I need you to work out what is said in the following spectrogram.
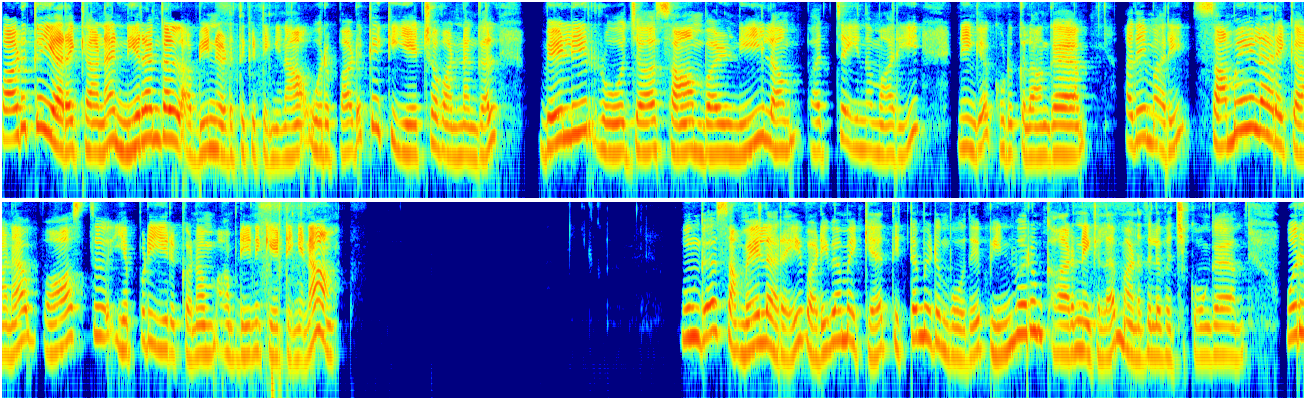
படுக்கை அறைக்கான நிறங்கள் அப்படின்னு எடுத்துக்கிட்டிங்கன்னா ஒரு படுக்கைக்கு ஏற்ற வண்ணங்கள் வெளிர் ரோஜா, சாம்பல், நீலம், பச்சை இந்த மாதிரி நீங்கள் கொடுக்கலாங்க அதே மாதிரி சமையலறைக்கான வாஸ்து எப்படி இருக்கணும் அப்படின்னு கேட்டிங்கன்னா உங்கள் சமையலறை வடிவமைக்க திட்டமிடும்போது பின்வரும் காரணிகளை மனதில் வச்சுக்கோங்க. ஒரு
